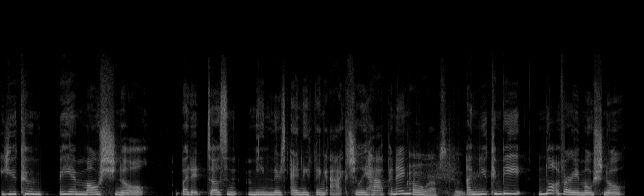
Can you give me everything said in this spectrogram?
you can be emotional, but it doesn't mean there's anything actually happening. Oh, absolutely. And you can be not very emotional,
